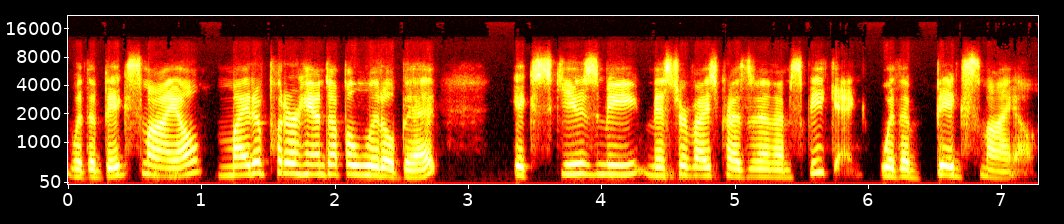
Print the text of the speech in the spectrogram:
with a big smile, might have put her hand up a little bit. Excuse me, Mr. Vice President, I'm speaking with a big smile.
